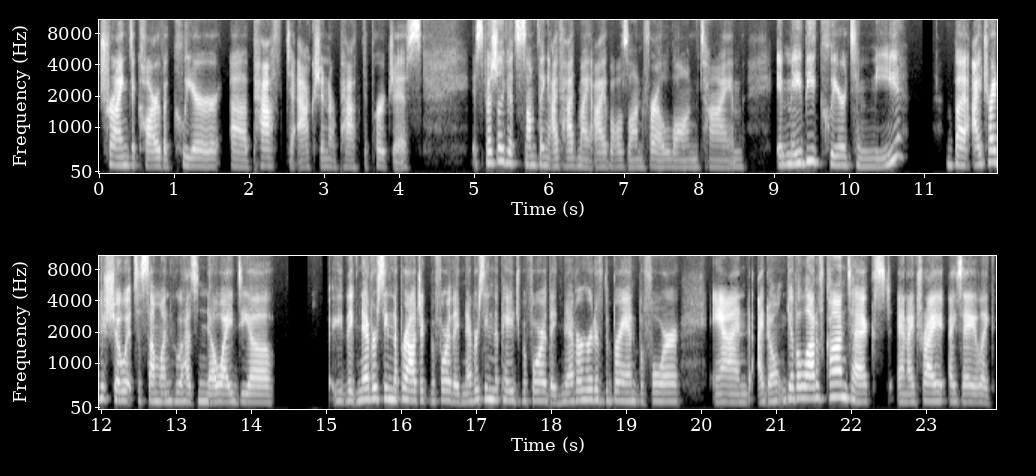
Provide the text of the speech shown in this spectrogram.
trying to carve a clear uh, path to action or path to purchase, especially if it's something I've had my eyeballs on for a long time, it may be clear to me but I try to show it to someone who has no idea they've never seen the project before they've never seen the page before they've never heard of the brand before and i don't give a lot of context and i try i say like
